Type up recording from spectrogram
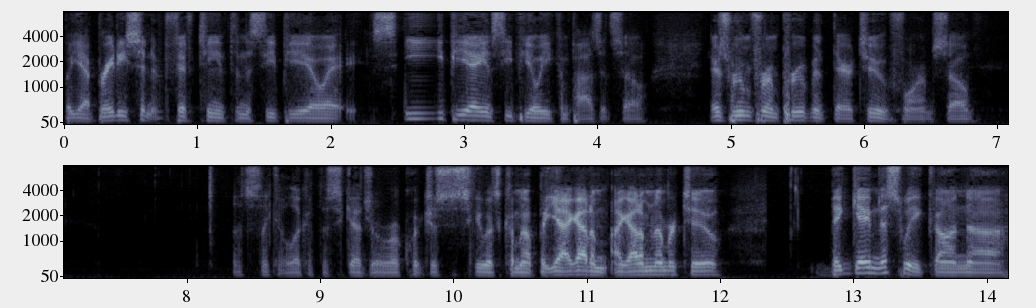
But yeah, Brady's sitting at 15th in the CPOA, EPA and CPOE composite. So there's room for improvement there too for him. So let's take a look at the schedule real quick just to see what's coming up. But yeah, I got him. I got him number two. Big game this week on. uh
